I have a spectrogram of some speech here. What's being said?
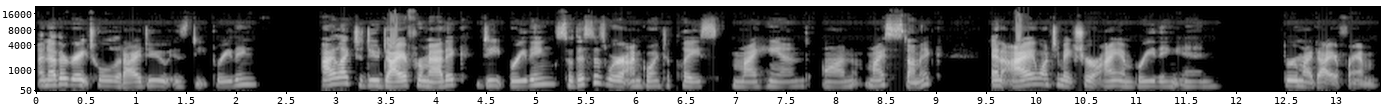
Another great tool that I do is deep breathing. I like to do diaphragmatic deep breathing. So, this is where I'm going to place my hand on my stomach and I want to make sure I am breathing in through my diaphragm.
